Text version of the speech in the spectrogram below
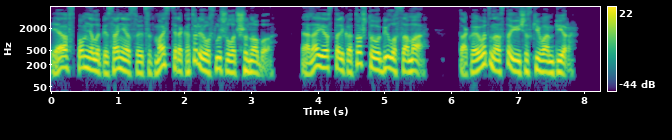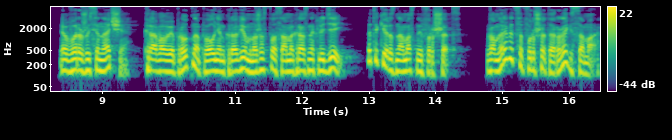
Я вспомнил описание суицид-мастера, который услышал от Шинобу. Она ест только то, что убила сама. Такой вот она стоический вампир. Выражусь иначе. Кровавый пруд наполнен кровью множества самых разных людей. Этакий разномастный фуршет. Вам нравится фуршет Раги сама?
